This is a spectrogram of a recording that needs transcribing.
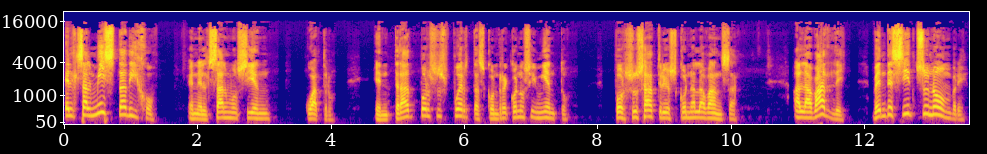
El salmista dijo en el Salmo 104, Entrad por sus puertas con reconocimiento, por sus atrios con alabanza alabadle, bendecid su nombre.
